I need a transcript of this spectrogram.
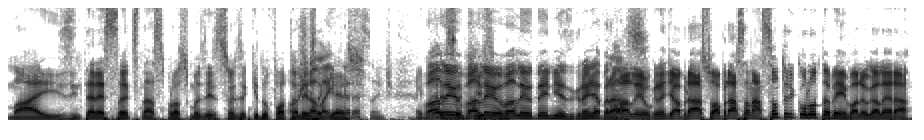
mais interessantes nas próximas edições aqui do Fortaleza Oxalá Cast. interessante. É valeu, valeu, valeu, Denise. Grande abraço. Valeu, grande abraço. Um abraço à Nação Tricolor também. Valeu, galera.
